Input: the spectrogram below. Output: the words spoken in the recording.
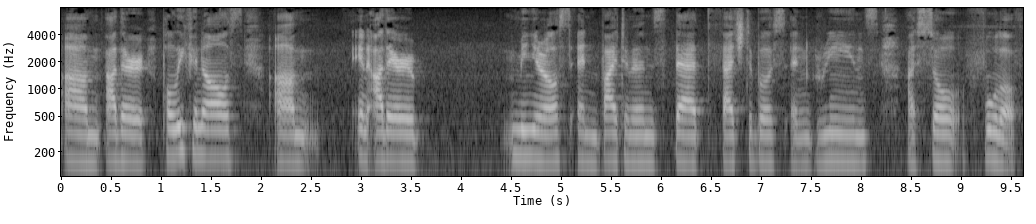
um, other polyphenols um, and other minerals and vitamins that vegetables and greens are so full of.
